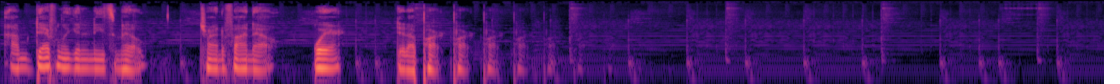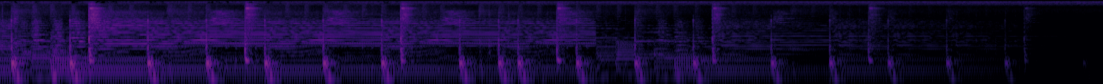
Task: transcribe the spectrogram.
I'm definitely going to need some help trying to find out where did I park, park, park, park.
